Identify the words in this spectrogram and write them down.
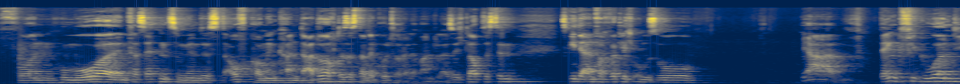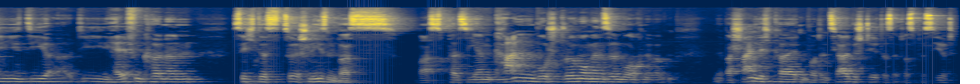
von Humor in Facetten zumindest aufkommen kann. Dadurch, das ist dann der kulturelle Wandel. Also ich glaube, das sind, es geht ja einfach wirklich um so, ja, Denkfiguren, die, die, die helfen können, sich das zu erschließen, was, was passieren kann, wo Strömungen sind, wo auch eine, eine Wahrscheinlichkeit, ein Potenzial besteht, dass etwas passiert.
